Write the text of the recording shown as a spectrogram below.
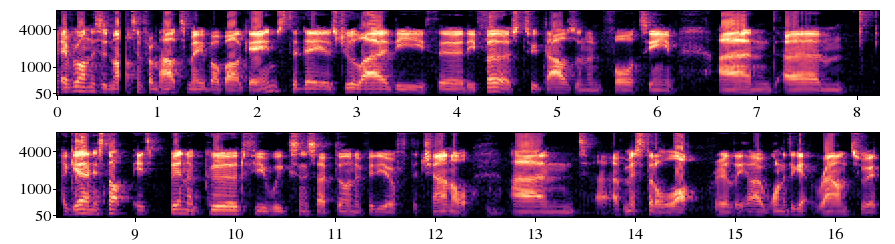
Hey everyone, this is Martin from How to Make Mobile Games. Today is July the 31st, 2014, and um, again, it's not. It's been a good few weeks since I've done a video for the channel, and I've missed it a lot. Really, I wanted to get round to it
